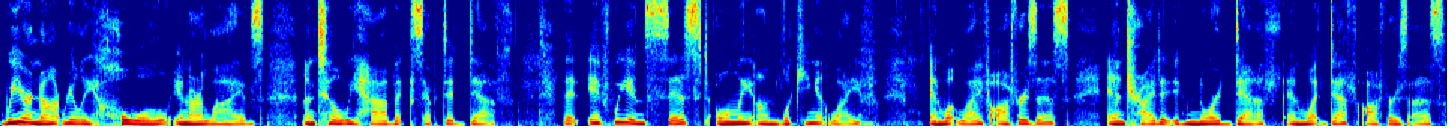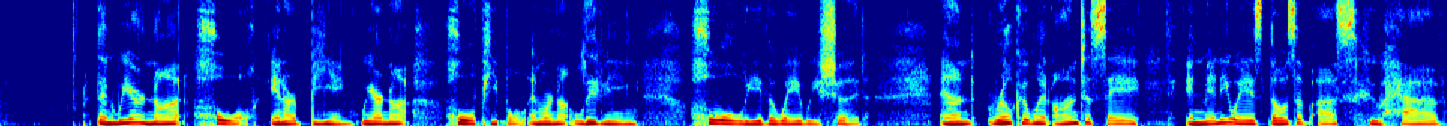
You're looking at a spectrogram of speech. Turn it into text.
we are not really whole in our lives until we have accepted death. That if we insist only on looking at life, and what life offers us and try to ignore death and what death offers us, then we are not whole in our being. We are not whole people and we're not living wholly the way we should. And Rilke went on to say, in many ways, those of us who have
